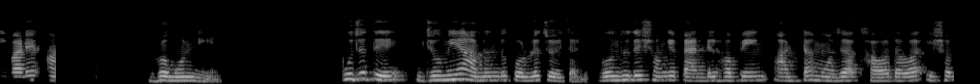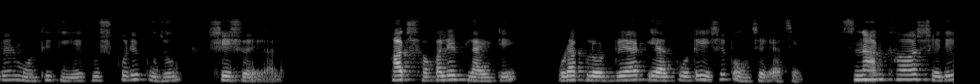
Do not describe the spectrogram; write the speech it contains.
এবারের ভ্রমণ নিয়ে। পুজোতে জমিয়ে আনন্দ করল চৈতালি। বন্ধুদের সঙ্গে প্যান্ডেল হপিং, আড্ডা, মজা খাওয়া দাওয়া এসবের মধ্যে দিয়ে হুশ করে পুজো শেষ হয়ে গেল। আজ সকালের ফ্লাইটে ওরা ক্লোড ব্রেয়ার এয়ারপোর্টে এসে পৌঁছে গেছে। স্নান খাওয়া সেরে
